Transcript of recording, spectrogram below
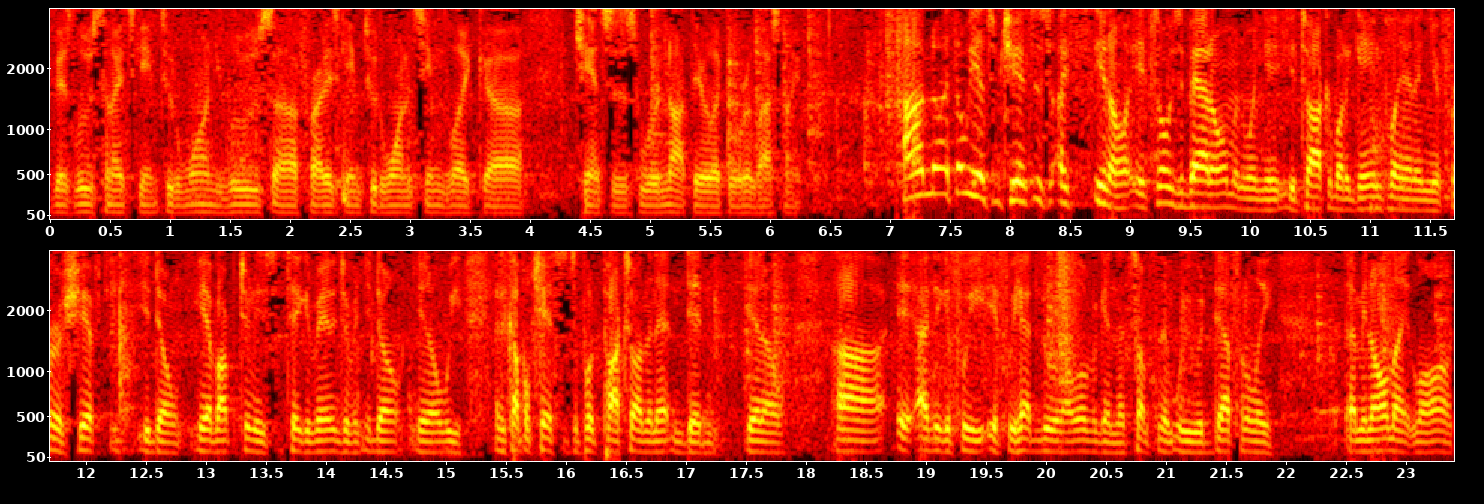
you guys lose tonight's game two to one. You lose uh, Friday's game two to one. It seemed like uh, chances were not there like they were last night. Uh, no, I thought we had some chances. I, you know, it's always a bad omen when you, you talk about a game plan in your first shift. You, you don't. You have opportunities to take advantage of it. You don't. You know, we had a couple chances to put pucks on the net and didn't. You know, uh, it, I think if we if we had to do it all over again, that's something that we would definitely. I mean, all night long,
